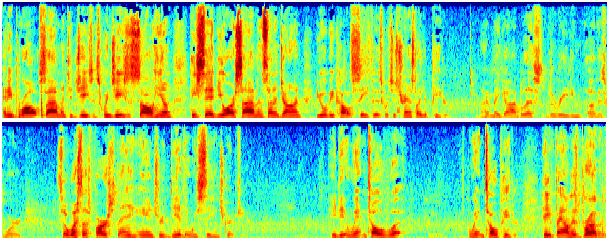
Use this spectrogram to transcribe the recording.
And he brought Simon to Jesus. When Jesus saw him, he said, "You are Simon, son of John. You will be called Cephas," which is translated Peter. May God bless the reading of His Word. So, what's the first thing Andrew did that we see in Scripture? He did, went and told what? Went and told Peter. He found his brother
